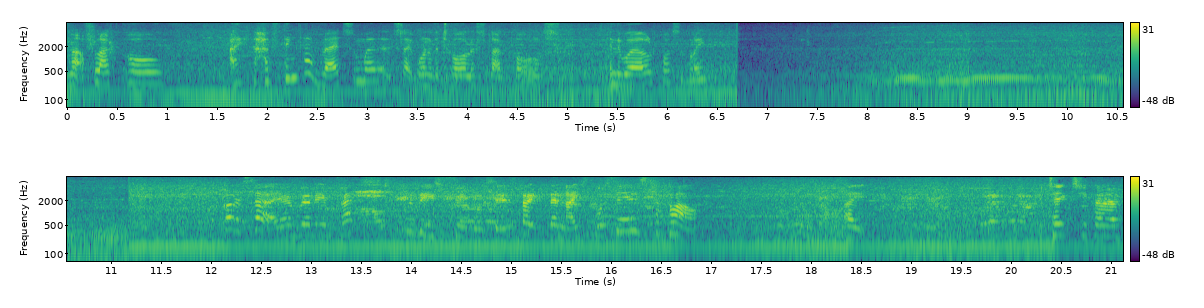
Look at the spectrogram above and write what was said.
and that flagpole, I, I think I've read somewhere that it's like one of the tallest flagpoles in the world possibly. I've got to say, I'm really impressed with these free buses. Like, they're nice buses. Them out. Like, it takes you kind of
